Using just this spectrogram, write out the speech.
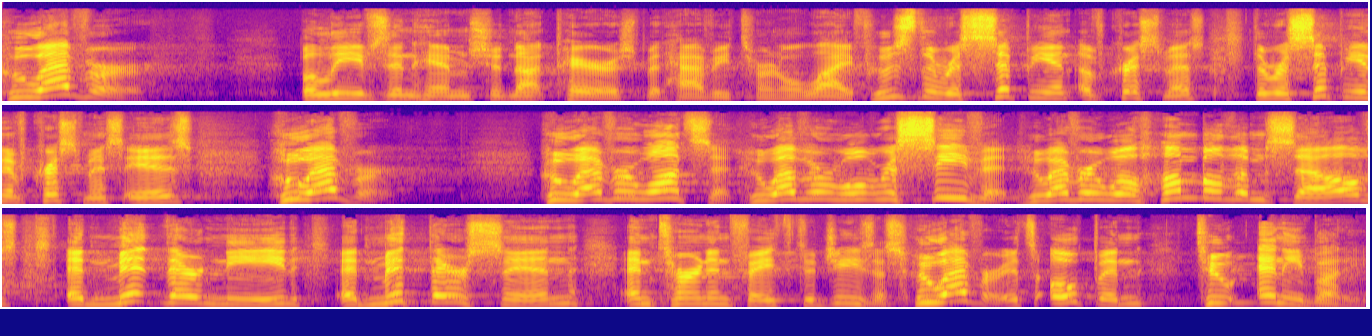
whoever believes in him should not perish but have eternal life. Who's the recipient of Christmas? The recipient of Christmas is whoever. Whoever wants it, whoever will receive it, whoever will humble themselves, admit their need, admit their sin, and turn in faith to Jesus. Whoever, it's open to anybody.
